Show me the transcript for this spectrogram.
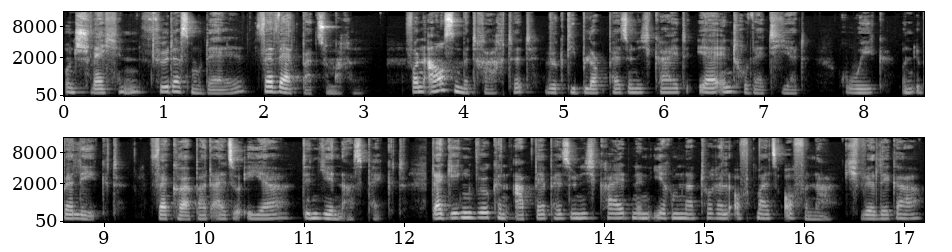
und Schwächen für das Modell verwertbar zu machen. Von außen betrachtet wirkt die Blockpersönlichkeit eher introvertiert, ruhig und überlegt, verkörpert also eher den Yin-Aspekt. Dagegen wirken Abwehrpersönlichkeiten in ihrem Naturell oftmals offener, quirliger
